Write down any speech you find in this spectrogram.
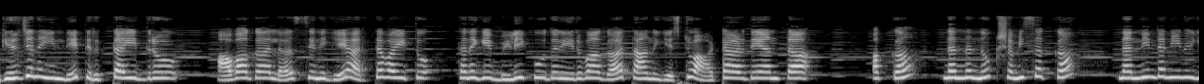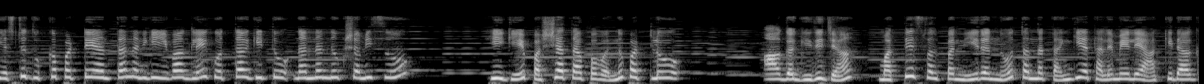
ಗಿರ್ಜನ ಹಿಂದೆ ತಿರುಗ್ತಾ ಇದ್ರು. ಆವಾಗ ಲಹಸ್ಯನಿಗೆ ಅರ್ಥವಾಯಿತು, ತನಗೆ ಬಿಳಿ ಕೂದಲು ಇರುವಾಗ ತಾನು ಎಷ್ಟು ಆಟ ಆಡ್ದೆ ಅಂತ. ಅಕ್ಕ ನನ್ನನ್ನು ಕ್ಷಮಿಸಕ್ಕ? ನನ್ನಿಂದ ನೀನು ಎಷ್ಟು ದುಃಖಪಟ್ಟೆ ಅಂತ ನನಗೆ ಇವಾಗ್ಲೇ ಗೊತ್ತಾಗಿತ್ತು. ನನ್ನನ್ನು ಕ್ಷಮಿಸು. ಹೀಗೆ ಪಶ್ಚಾತ್ತಾಪವನ್ನು ಪಟ್ಲು. ಆಗ ಗಿರಿಜಾ ಮತ್ತೆ ಸ್ವಲ್ಪ ನೀರನ್ನು ತನ್ನ ತಂಗಿಯ ತಲೆ ಮೇಲೆ ಹಾಕಿದಾಗ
